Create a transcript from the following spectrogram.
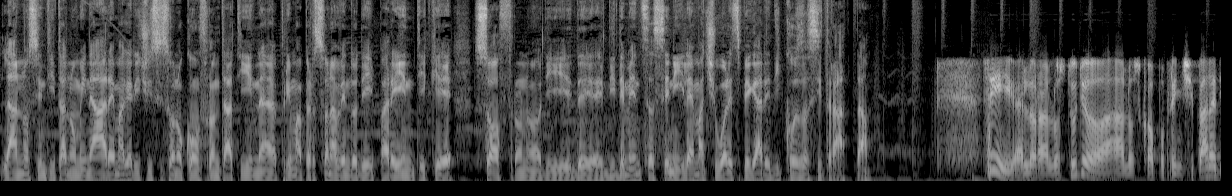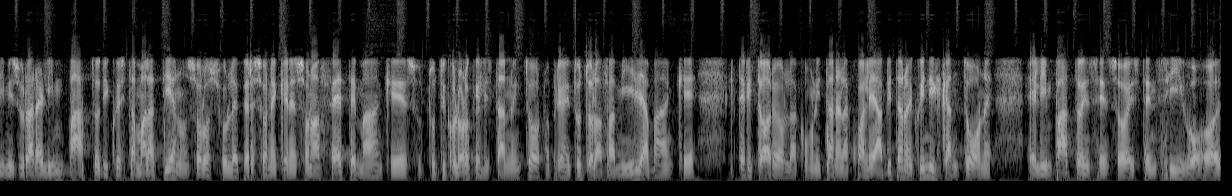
l'hanno sentita nominare, magari ci si sono confrontati in prima persona avendo dei parenti che soffrono di, de, di demenza senile, ma ci vuole spiegare di cosa si tratta. Sì, allora lo studio ha lo scopo principale di misurare l'impatto di questa malattia non solo sulle persone che ne sono affette, ma anche su tutti coloro che gli stanno intorno, prima di tutto la famiglia, ma anche il territorio, la comunità nella quale abitano e quindi il cantone e l'impatto in senso estensivo,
